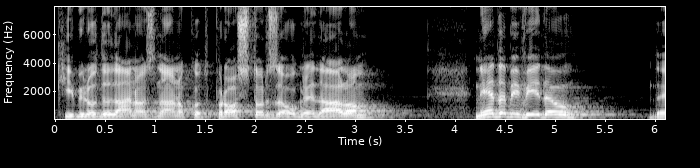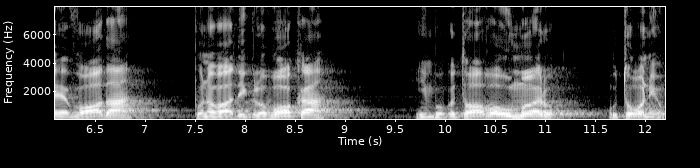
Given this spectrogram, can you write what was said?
ki je bilo dodano znano kot prostor za ogledalom, ne da bi vedel, da je voda ponavadi globoka in bo gotovo umrl, utonil.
